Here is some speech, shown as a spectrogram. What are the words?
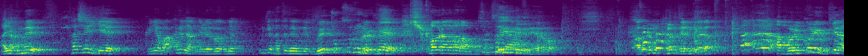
아니 근데 사실 이게 그냥 마크를 남기려면 그냥 이렇게 갖다 대는데 왜 쪽수를 왜 이렇게 거울 한번 안 보자 세하세요? 아 그럼 그럼 되는 거예요? 아 볼거리 웃기다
